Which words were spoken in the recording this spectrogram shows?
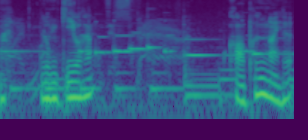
มาลุงกิวครับ ขอพึ่งหน่อยเถอะ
